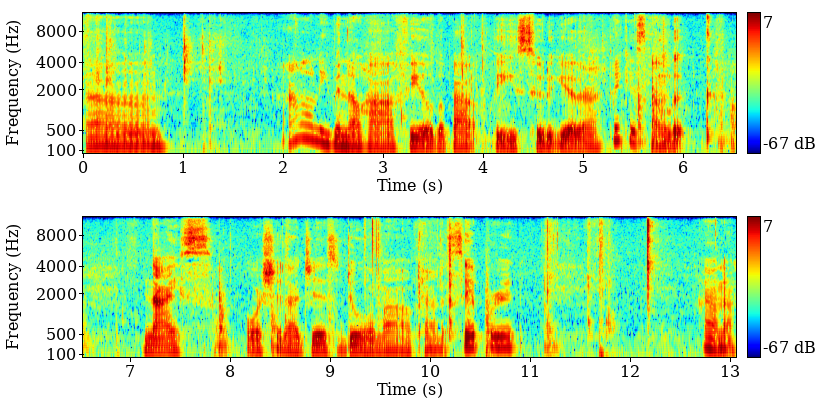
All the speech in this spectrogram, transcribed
Um, I don't even know how I feel about these two together. I think it's to look nice. Or should I just do them all kind of separate? I don't know.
